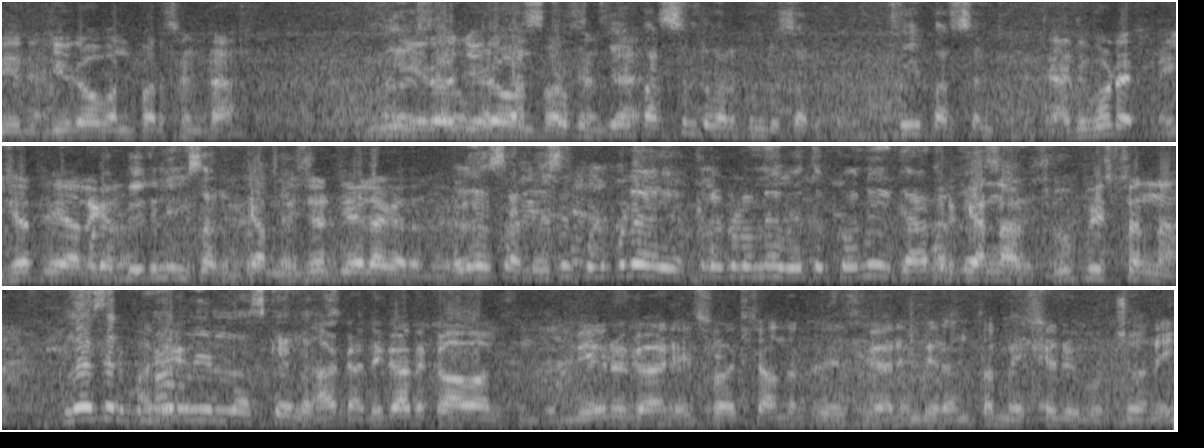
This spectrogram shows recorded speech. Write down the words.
మీరు జీరో వన్ పర్సెంటా zero zero one percent three percent వరకు ఉంటుంది సార్ త్రీ పర్సెంట్ అది కూడా మెజర్ చేయాలి కదా. బిగినింగ్ సార్ ఇంకా మెజర్ చేయలే కదా మీరు? లేదు సార్ లేదు సార్ ఇప్పుడు వెతుక్కొని గ్యాదర్ నాకు చూపిస్తున్నారు లేదు సార్ ఇప్పుడు వీళ్ళు స్కేల్ నాకు అది కాదు కావాల్సింది. మీరు కానీ స్వచ్ఛ ఆంధ్రప్రదేశ్ కానీ మీరంతా మెషినరీ కూర్చొని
